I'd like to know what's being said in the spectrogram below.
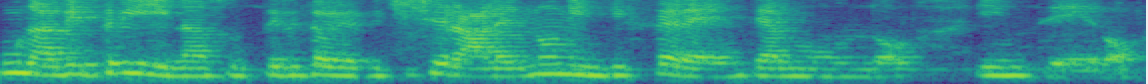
una vetrina sul territorio di Cicerale non indifferente al mondo intero.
